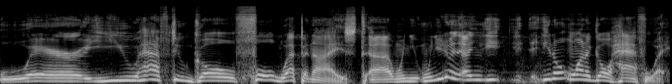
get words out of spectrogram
where you have to go full weaponized uh, when you when you do you, you don't want to go halfway.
